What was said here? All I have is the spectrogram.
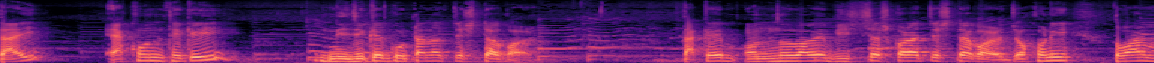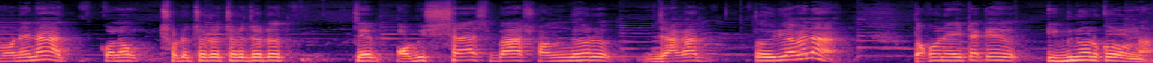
তাই এখন থেকেই নিজেকে গোটানোর চেষ্টা কর। তাকে অন্ধভাবে বিশ্বাস করার চেষ্টা কর। যখনই তোমার মনে না কোনো ছোট ছোট ছোট ছোট যে অবিশ্বাস বা সন্দেহর জায়গা তৈরি হবে না তখন এটাকে ইগনোর করো না।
